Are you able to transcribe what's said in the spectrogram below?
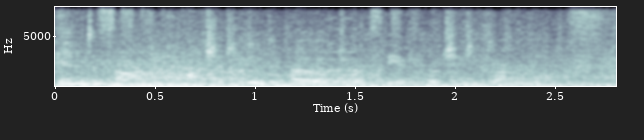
Begin disarming. Launch a blue probe towards the approaching drones.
